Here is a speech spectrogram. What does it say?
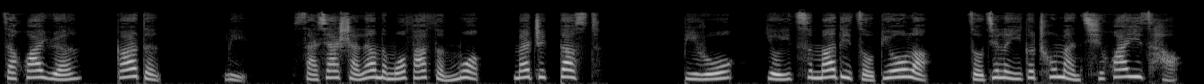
在花园 （garden）。里撒下闪亮的魔法粉末 （magic dust）。比如有一次，Muddy 走丢了，走进了一个充满奇花异草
